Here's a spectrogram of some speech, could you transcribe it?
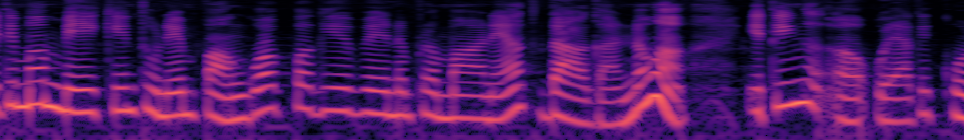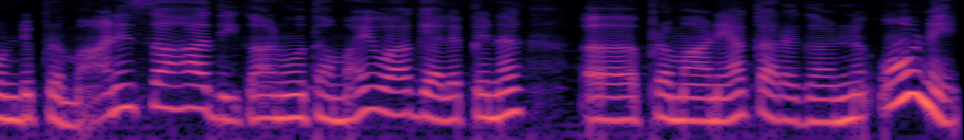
ඉතින් මම මේකෙන් තුනෙන් පංගුවක් වගේ වෙන ප්‍රමාණයක් දාගන්නවා. ඉතින් ඔයාගේ කොණ්ඩේ ප්‍රමාණය සහ දිග අනුව තමයි ඔයා ගැලපෙන ප්‍රමාණයක් අරගන්න ඕනේ.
